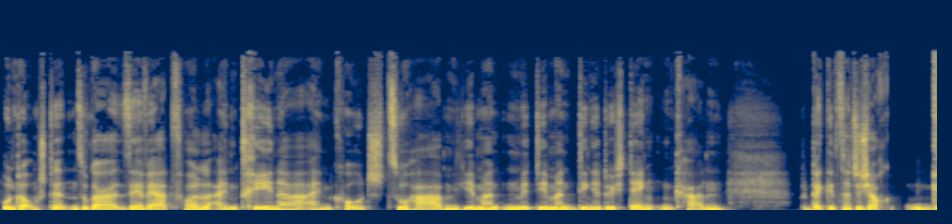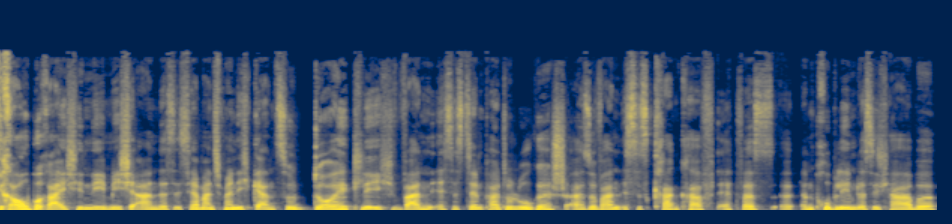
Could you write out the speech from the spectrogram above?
unter Umständen sogar sehr wertvoll, einen Trainer, einen Coach zu haben, jemanden, mit dem man Dinge durchdenken kann da gibt es natürlich auch Graubereiche, nehme ich an. Das ist ja manchmal nicht ganz so deutlich. Wann ist es denn pathologisch? Also wann ist es krankhaft etwas, äh, ein Problem, das ich habe?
